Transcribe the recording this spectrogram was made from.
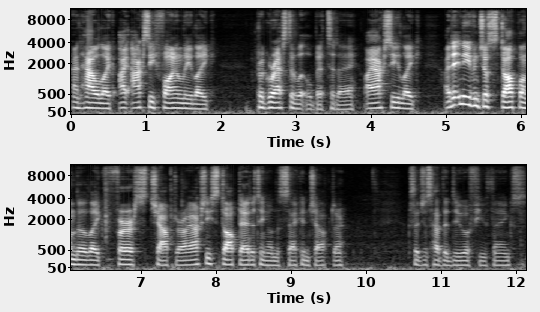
And how, like, I actually finally, like, progressed a little bit today. I actually, like, I didn't even just stop on the like first chapter. I actually stopped editing on the second chapter because I just had to do a few things.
